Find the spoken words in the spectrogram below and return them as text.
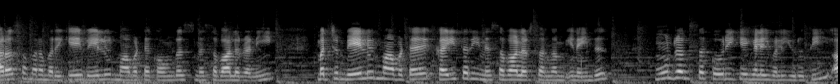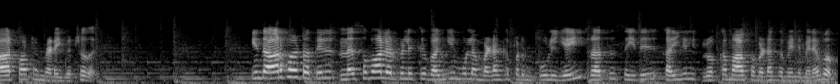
அரசமரம் அருகே வேலூர் மாவட்ட காங்கிரஸ் நெசவாளர் அணி மற்றும் வேலூர் மாவட்ட கைத்தறி நெசவாளர் சங்கம் இணைந்து மூன்றம்ச கோரிக்கைகளை வலியுறுத்தி ஆர்ப்பாட்டம் நடைபெற்றது. இந்த ஆர்ப்பாட்டத்தில் நெசவாளர்களுக்கு வங்கி மூலம் வழங்கப்படும் கூலியை ரத்து செய்து கையில் ரொக்கமாக வழங்க வேண்டும் எனவும்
